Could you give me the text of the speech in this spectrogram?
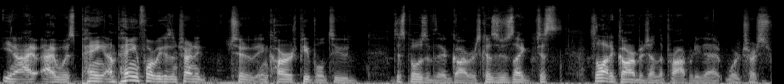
you know I, I was paying I'm paying for it because I'm trying to to encourage people to dispose of their garbage because there's like just there's a lot of garbage on the property that we're just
